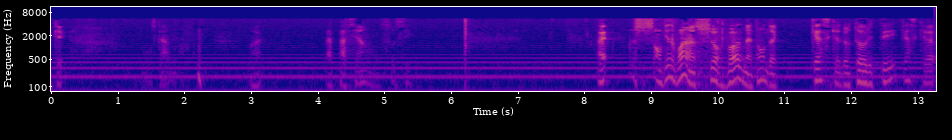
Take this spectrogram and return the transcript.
OK, on se calme. La patience aussi. On vient de voir un survol, mettons, de qu'est-ce que l'autorité, qu'est-ce que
